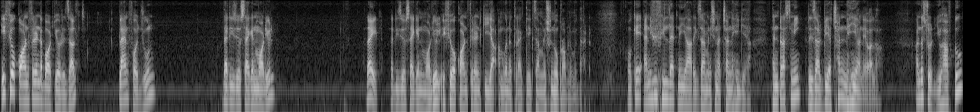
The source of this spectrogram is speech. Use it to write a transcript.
If you're confident about your results, plan for June. That is your second module. Right? That is your second module. If you're confident ki yeah, I'm gonna crack the examination, no problem with that. Okay? And if you feel that nahi yaar examination acha nahi gaya, then trust me, result bhi acha nahi aane wala. Understood? You have to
